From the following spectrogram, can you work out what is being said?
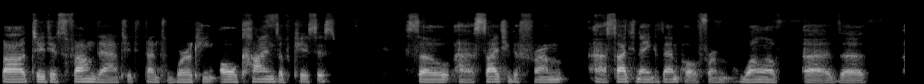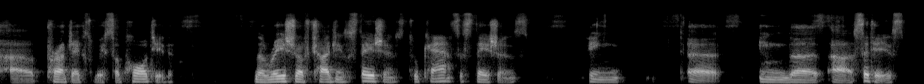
but it is found that it doesn't work in all kinds of cases. So uh, cited from uh, citing an example from one of uh, the uh, projects we supported, the ratio of charging stations to gas stations in uh, in the uh, cities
